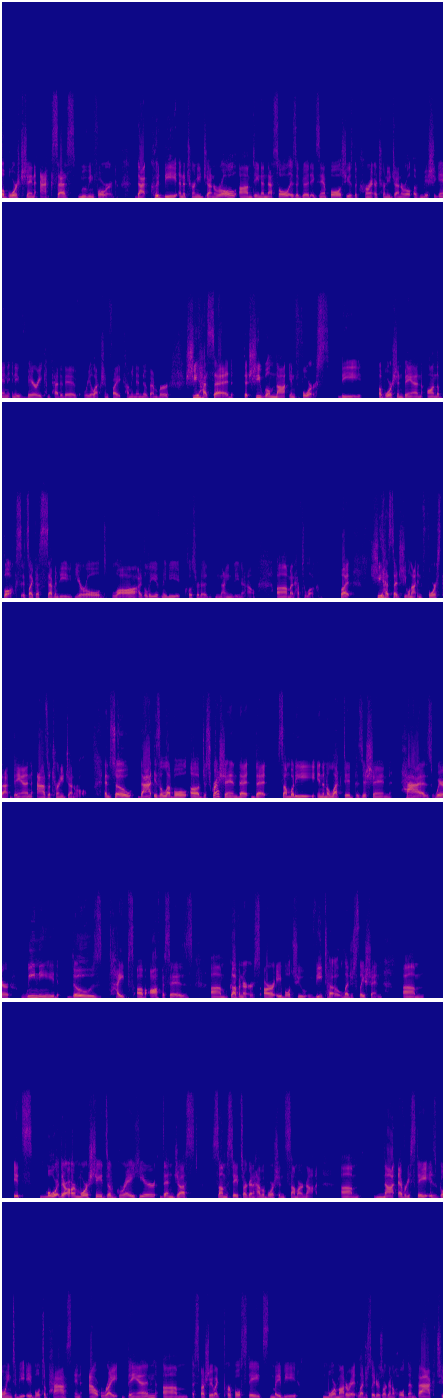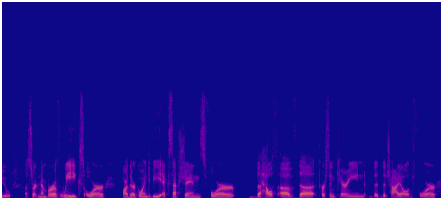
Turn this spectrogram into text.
abortion access moving forward. That could be an attorney general. Um, Dana Nessel is a good example. She is the current attorney general of Michigan in a very competitive reelection fight coming in November. She has said that she will not enforce the abortion ban on the books. It's like a 70 year old law, I believe, maybe closer to 90 now. Um, I'd have to look but she has said she will not enforce that ban as attorney general. And so that is a level of discretion that that somebody in an elected position has where we need those types of offices um, governors are able to veto legislation. Um, it's more there are more shades of gray here than just some states are going to have abortion some are not. Um, not every state is going to be able to pass an outright ban, um, especially like purple states, maybe more moderate legislators are going to hold them back to a certain number of weeks, or are there going to be exceptions for the health of the person carrying the, the child, for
